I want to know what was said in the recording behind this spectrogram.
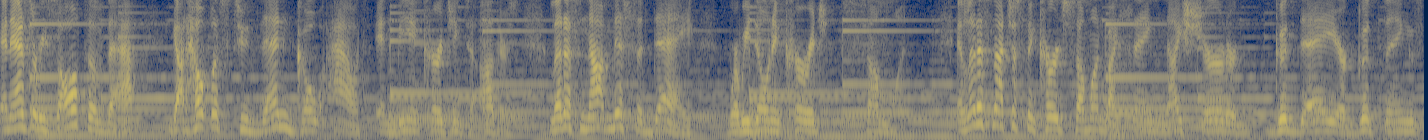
And as a result of that, God, help us to then go out and be encouraging to others. Let us not miss a day where we don't encourage someone. And let us not just encourage someone by saying nice shirt or good day or good things,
